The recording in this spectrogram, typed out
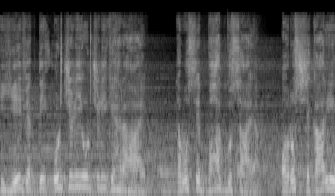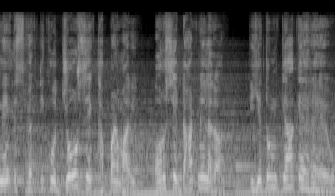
कि ये व्यक्ति उड़ चिड़ी उड़ चिड़ी कह रहा है, तब उसे बहुत गुस्सा आया और उस शिकारी ने इस व्यक्ति को ज़ोर से एक थप्पड़ मारी और उसे डांटने लगा कि, ये तुम क्या कह रहे हो?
